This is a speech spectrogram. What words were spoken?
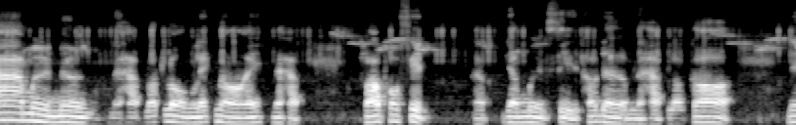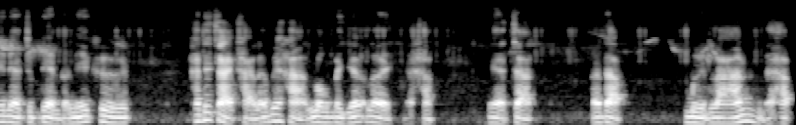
ห้าหมื่นหนึ่งนะครับ ลดลงเล็กน้อยนะครับ gross profit ครับยังหมื่นสี่เท่าเดิมนะครับ แล้วก็เนี่ยเนี่ยจุดเด่นตรงนี้คือค่าใช้จ่ายขายและบริหารลงไปเยอะเลยนะครับเนี่ยจากระดับหมื่นล้านนะครับ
